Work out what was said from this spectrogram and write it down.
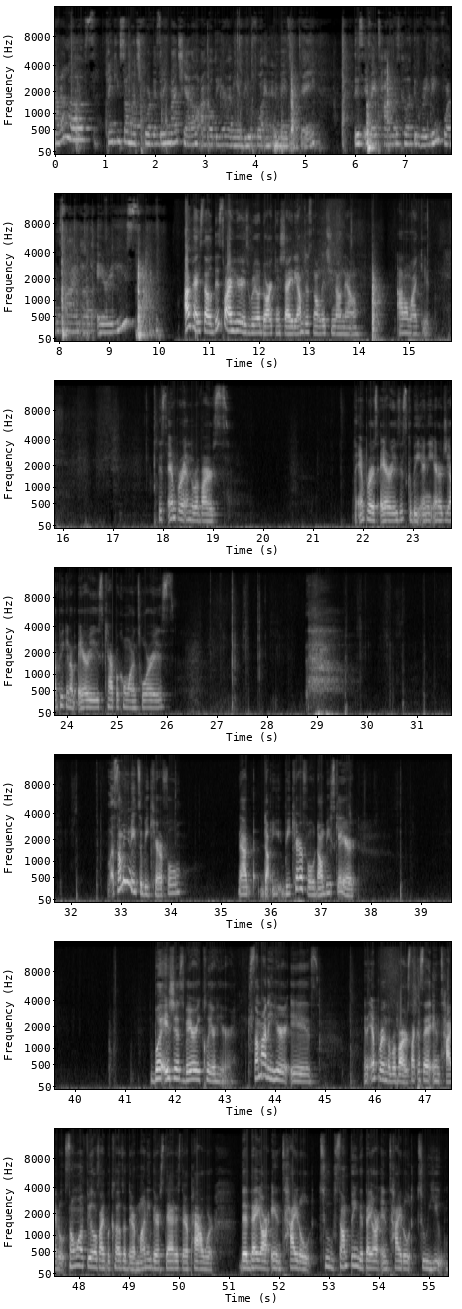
Hi, my loves. Thank you so much for visiting my channel. I hope that you're having a beautiful and an amazing day. This is a timeless collective reading for the sign of Aries. Okay, so this right here is real dark and shady. I'm just going to let you know now. I don't like it. This Emperor in the reverse. The Emperor is Aries. This could be any energy. I'm picking up Aries, Capricorn, Taurus. Some of you need to be careful. Now, don't be careful. Don't be scared. But it's just very clear here. Somebody here is an emperor in the reverse. Like I said, entitled. Someone feels like because of their money, their status, their power, that they are entitled to something, that they are entitled to you.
